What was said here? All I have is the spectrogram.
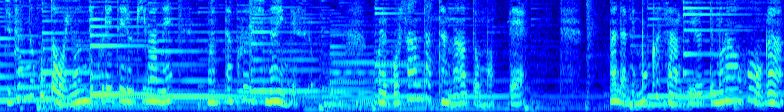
自分のことを呼んでくれてる気がね全くしないんですよ。これ誤算だったなと思って。まだねモカさんって言ってもらう方が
